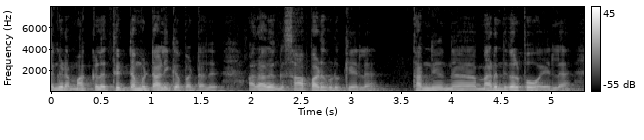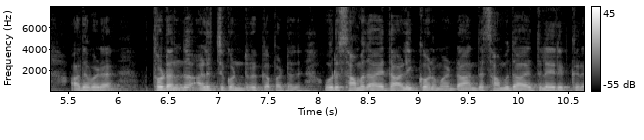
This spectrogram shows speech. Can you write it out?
எங்களோட மக்களை திட்டமிட்டு அழிக்கப்பட்டது. அதாவது எங்கள் சாப்பாடு கொடுக்கல தண்ணி இந்த மருந்துகள் போக இல்லை. அதை விட தொடர்ந்து அழித்து கொண்டிருக்கப்பட்டது. ஒரு சமுதாயத்தை அழிக்கணுமெண்டா அந்த சமுதாயத்தில் இருக்கிற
